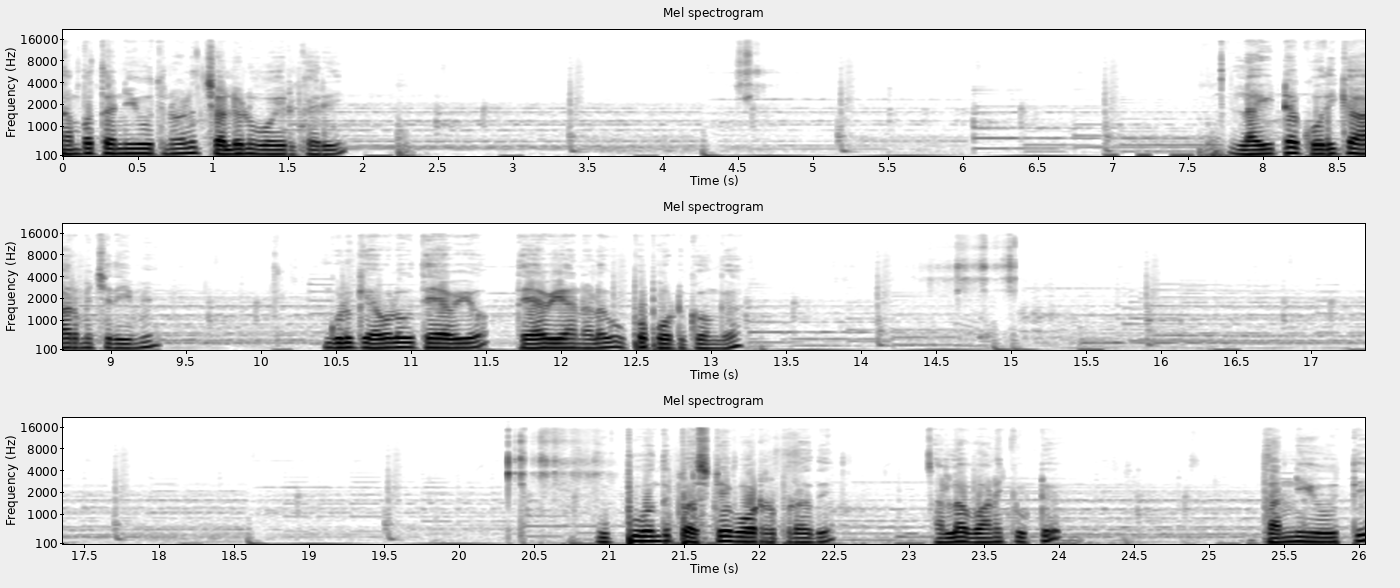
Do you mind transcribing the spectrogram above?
நம்ம தண்ணி ஊற்றினாலும் சல்லுன்னு போயிருக்காரு. லைட்டாக கொதிக்க ஆரம்பித்ததையுமே உங்களுக்கு எவ்வளவு தேவையோ தேவையான அளவு உப்பை போட்டுக்கோங்க. உப்பு வந்து ஃபஸ்ட்டே போடப்படாது. நல்லா வணக்கி விட்டு தண்ணி ஊற்றி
